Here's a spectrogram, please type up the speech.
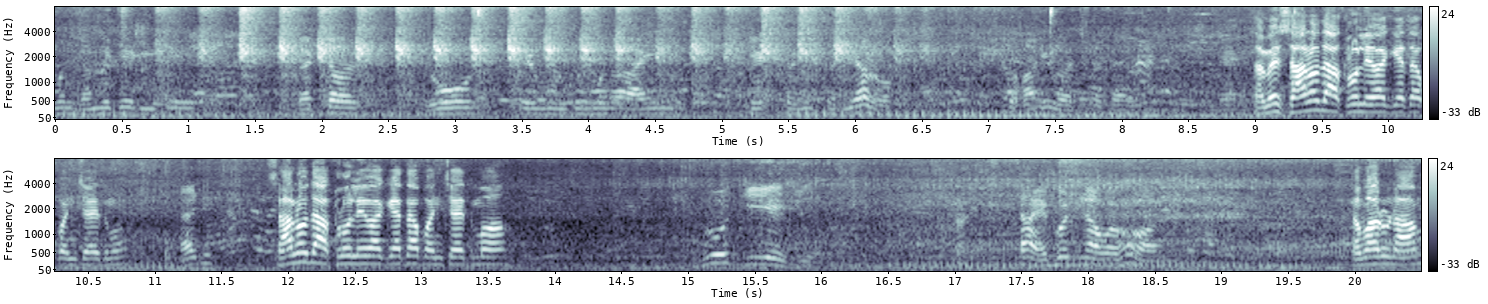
મને ગમે તે રીતે ગટર રોડ એ બધું મને આવીને ચેક કરી કરી આવો તો સારી વાત છે સાહેબ. તમે સારો દાખલો લેવા ગયા હતા પંચાયતમાં? હાજી શાનો દાખલો લેવા ગયા હતા પંચાયતમાં? રોજ જઈએ છીએ. સાહેબ જ ના હોય હો. તમારું નામ?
